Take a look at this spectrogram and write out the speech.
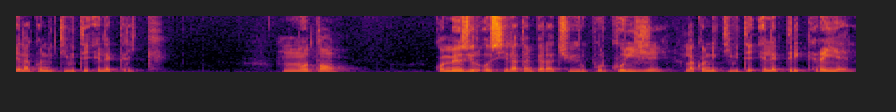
et la conductivité électrique. Notons qu'on mesure aussi la température pour corriger la conductivité électrique réelle.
